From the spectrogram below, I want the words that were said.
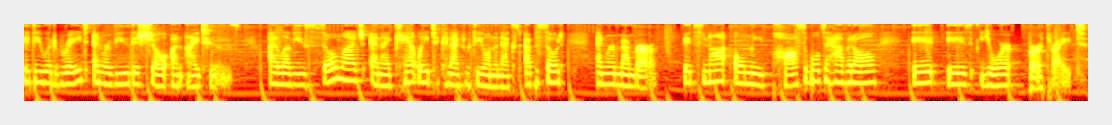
if you would rate and review this show on iTunes. I love you so much, and I can't wait to connect with you on the next episode. And remember, it's not only possible to have it all, it is your birthright.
